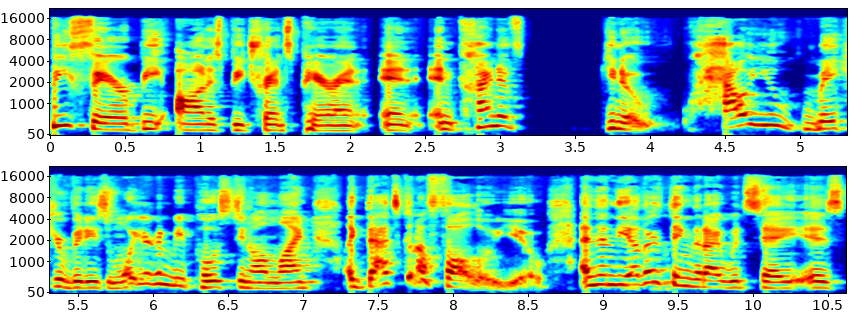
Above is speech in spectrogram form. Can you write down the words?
be fair, be honest, be transparent, and and kind of you know how you make your videos and what you're going to be posting online like that's going to follow you and then the other mm-hmm. thing that i would say is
